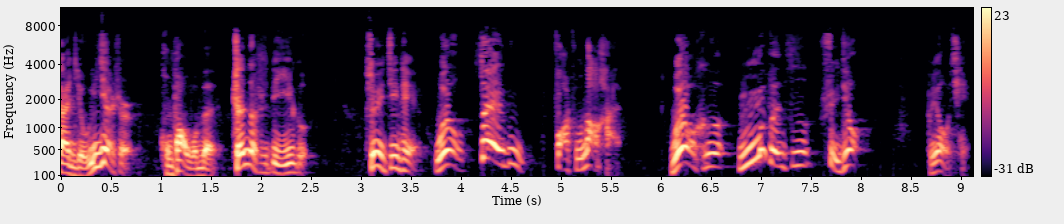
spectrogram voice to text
但有一件事儿恐怕我们真的是第一个。所以今天我要再度发出呐喊：我要和女粉丝睡觉，不要钱。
